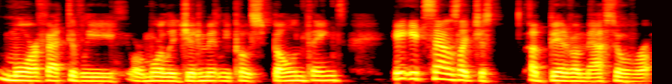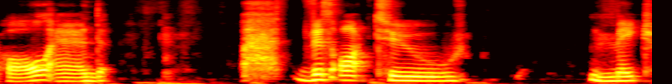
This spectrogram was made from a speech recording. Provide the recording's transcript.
more effectively or more legitimately postpone things. It, it sounds like just a bit of a mess overall, and uh, this ought to make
